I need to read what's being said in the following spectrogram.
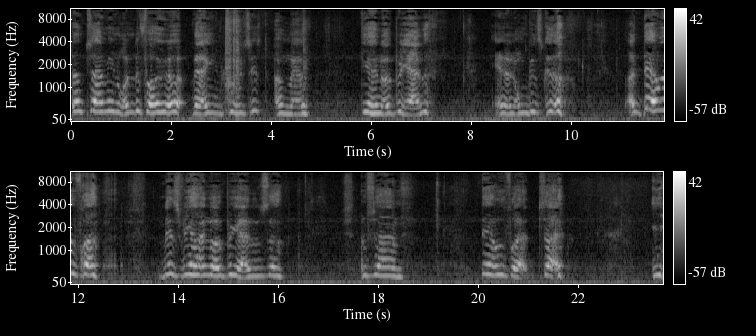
der tager vi en runde for at høre hvad en kursist, om uh, de har noget på hjertet. Eller nogle beskeder. Og derudfra, hvis vi har noget på hjertet, så, så um, derudfra, så i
